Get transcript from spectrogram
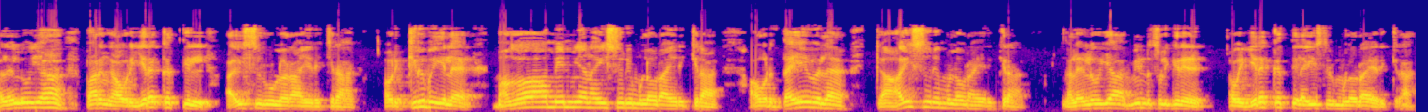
அலலூயா பாருங்க அவர் இரக்கத்தில் ஐஸ்வர்யுள்ளராய் இருக்கிறார். அவர் கிருபையில மகாமேன்மையான ஐஸ்வர்யம் உள்ளவராயிருக்கிறார் அவர் தயவுல ஐஸ்வர்யம் உள்ளவராயிருக்கிறார் அலையலூயா மீண்டும் சொல்கிறேன். அவர் இரக்கத்தில் ஐஸ்வர்யம் உள்ளவராய் இருக்கிறார்.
